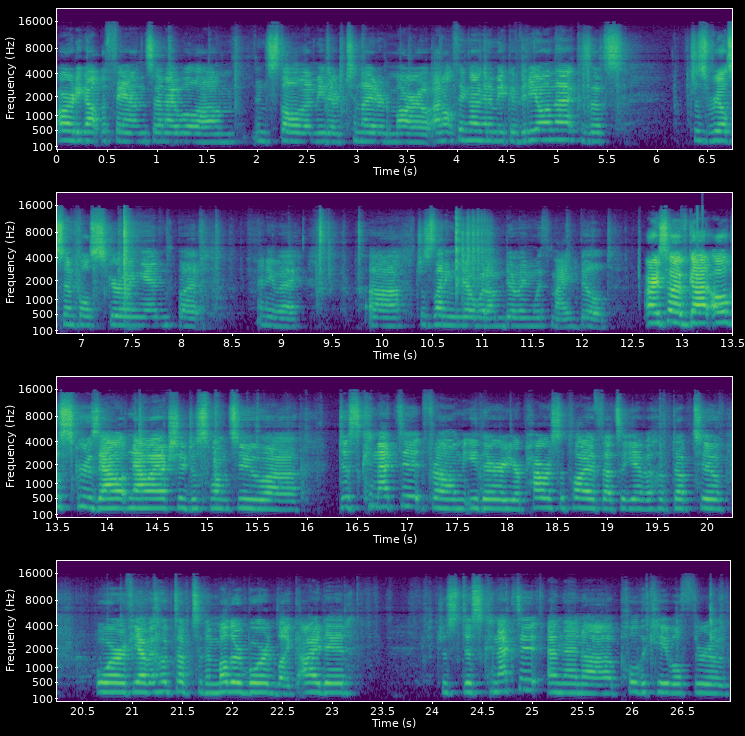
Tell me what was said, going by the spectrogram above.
already got the fans and I will um, install them either tonight or tomorrow. I don't think I'm going to make a video on that because that's just real simple screwing in, but anyway, uh, just letting you know what I'm doing with my build. Alright, so I've got all the screws out. Now I actually just want to uh, disconnect it from either your power supply, if that's what you have it hooked up to, or if you have it hooked up to the motherboard like I did, just disconnect it and then uh, pull the cable through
